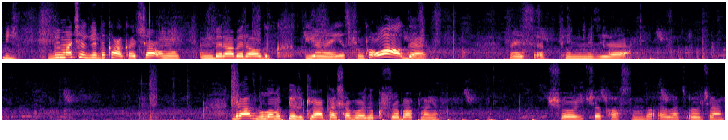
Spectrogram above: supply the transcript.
Bir, bir maça girdik arkadaşlar. Onu beraber aldık diyemeyiz. Çünkü o aldı. Neyse penimiz ile. Biraz bulanık gözüküyor arkadaşlar böyle kusura bakmayın. Şu ölecek aslında. Evet öleceksin.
